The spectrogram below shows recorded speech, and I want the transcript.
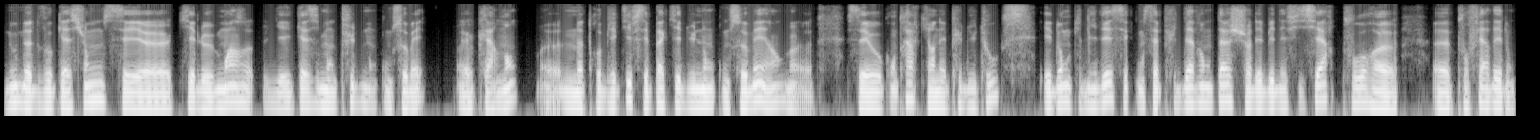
nous, notre vocation, c'est qu'il y ait le moins, il y ait quasiment plus de non consommé. Euh, clairement. Euh, notre objectif, c'est pas qu'il y ait du non consommé, hein, euh, c'est au contraire qu'il n'y en ait plus du tout. Et donc l'idée, c'est qu'on s'appuie davantage sur les bénéficiaires pour pour faire des dons.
